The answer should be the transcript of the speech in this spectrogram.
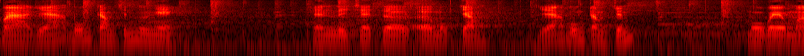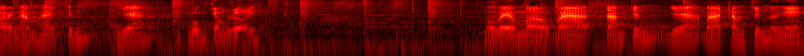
3 giá 490 000 Enlichator E100 giá 409 Mobile M529 giá 450 Mobile M389 giá 390 000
